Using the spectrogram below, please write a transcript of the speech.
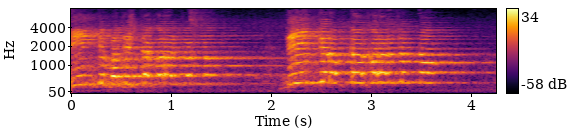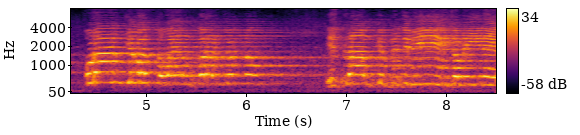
দিনকে প্রতিষ্ঠা করার জন্য, দিনকে রক্ষা করার জন্য, কোরআনকে বাস্তবায়ন করার জন্য, ইসলামকে পৃথিবীর জমিনে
